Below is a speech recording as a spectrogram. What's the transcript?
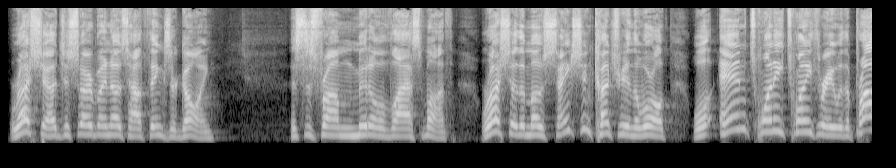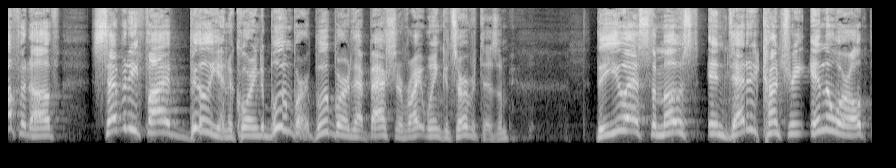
Russia, just so everybody knows how things are going. This is from middle of last month. Russia, the most sanctioned country in the world, will end 2023 with a profit of 75 billion, according to Bloomberg. Bloomberg, that bastion of right wing conservatism. The U.S., the most indebted country in the world,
